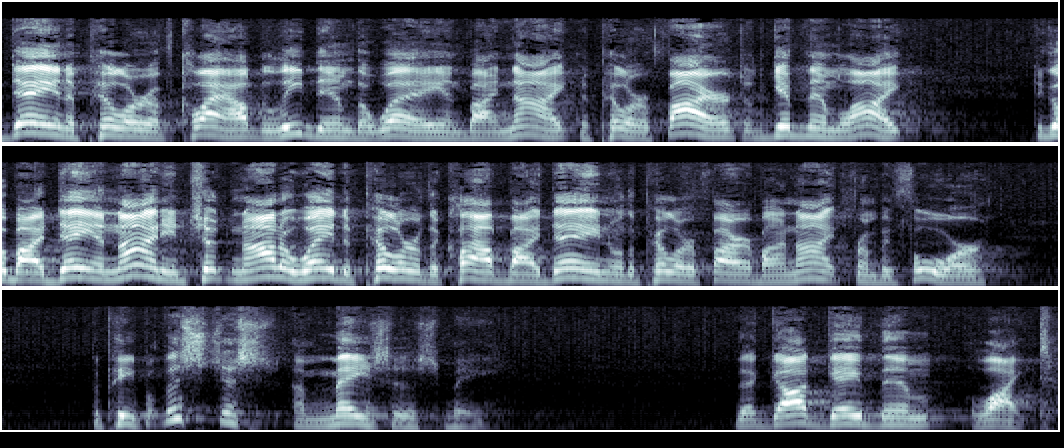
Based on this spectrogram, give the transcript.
day in a pillar of cloud to lead them the way, and by night in a pillar of fire to give them light, to go by day and night. And took not away the pillar of the cloud by day, nor the pillar of fire by night from before the people. This just amazes me that God gave them light,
